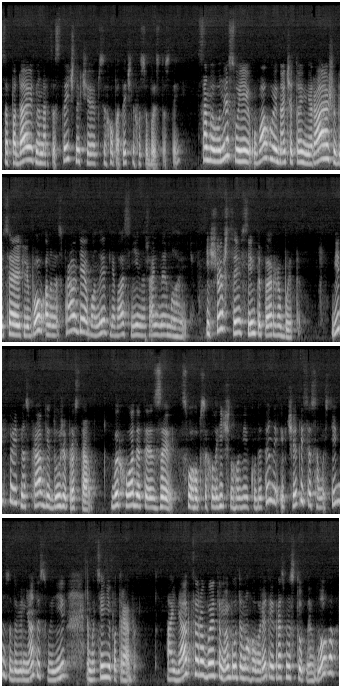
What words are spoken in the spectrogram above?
западають на нарцистичних чи психопатичних особистостей. Саме вони своєю увагою, наче той міраж, обіцяють любов, але насправді вони для вас її, на жаль, не мають. І що ж цим всім тепер робити? Відповідь насправді дуже проста: виходити з свого психологічного віку дитини і вчитися самостійно задовільняти свої емоційні потреби. А як це робити, ми будемо говорити якраз в наступних блогах.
